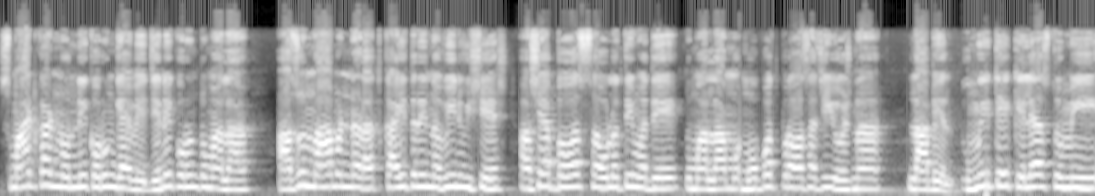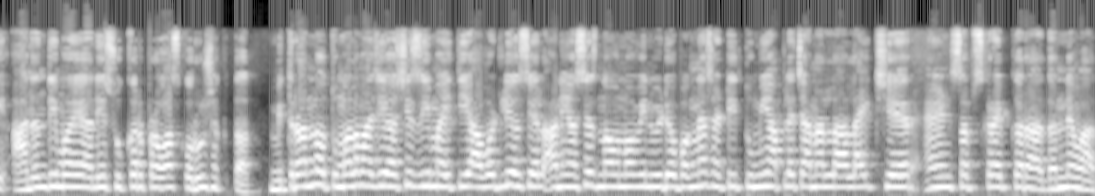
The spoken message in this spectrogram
स्मार्ट कार्ड नोंदणी करून घ्यावे. जेणेकरून तुम्हाला अजून महामंडळात काहीतरी नवीन विशेष अशा बस सवलतीमध्ये तुम्हाला मो- मोफत प्रवासाची योजना लाभेल. तुम्ही ते केल्यास तुम्ही आनंदीमय आणि सुकर प्रवास करू शकतात. मित्रांनो तुम्हाला माझी अशीच ही माहिती आवडली असेल आणि असेच नवनवीन व्हिडिओ बघण्यासाठी तुम्ही आपल्या चॅनलला लाईक शेअर अँड सबस्क्राईब करा. धन्यवाद.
